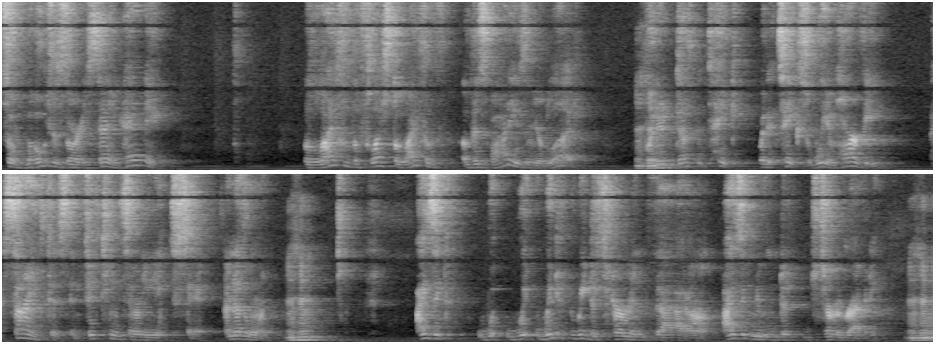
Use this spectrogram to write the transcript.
So Moses is already saying, Hey, the life of the flesh, the life of, of this body is in your blood. But Mhm. it doesn't take, but it takes William Harvey, a scientist, in 1578 to say it. Another one. Mm-hmm. Isaac, w- w- when did we determine that uh, Isaac Newton de- determined gravity Mm-hmm.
